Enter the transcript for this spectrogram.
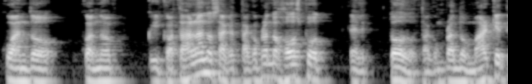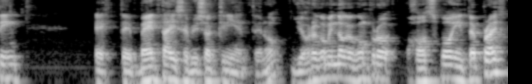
Cuando, cuando, y cuando estás hablando, o sea, está comprando HubSpot el, todo, está comprando marketing, este, ventas y servicio al cliente, ¿no? Yo recomiendo que compro HubSpot Enterprise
